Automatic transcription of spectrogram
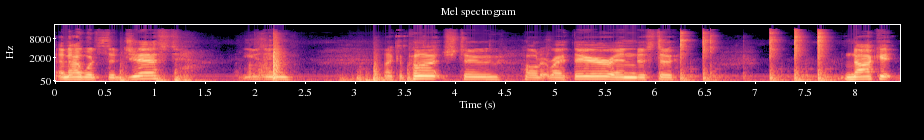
And I would suggest using like a punch to hold it right there and just to knock it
